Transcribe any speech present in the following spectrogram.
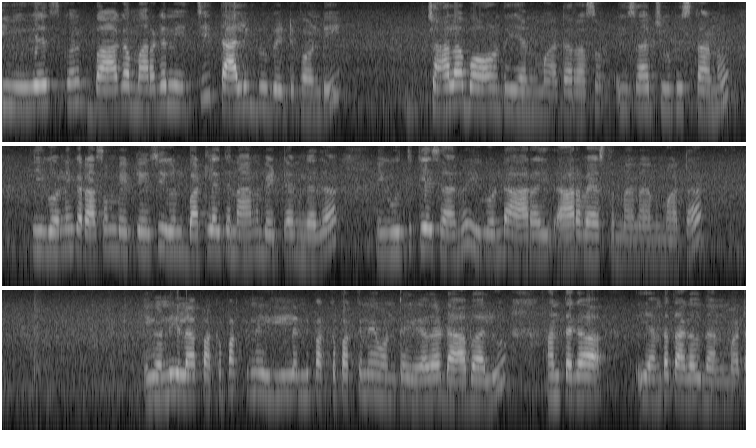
ఇవి వేసుకొని బాగా మరగనిచ్చి తాలింపు పెట్టుకోండి. చాలా బాగుంటాయి అన్నమాట రసం. ఈసారి చూపిస్తాను. ఇగోండి ఇంకా రసం పెట్టేసి ఇగోండి బట్టలు అయితే నానబెట్టాను కదా ఇక ఉతికేసాను. ఇగోండి ఆర ఆరవేస్తున్నాను అనమాట ఇగోండి ఇలా పక్క పక్కనే ఇళ్ళన్నీ పక్క పక్కనే ఉంటాయి కదా డాబాలు. అంతగా ఎండ తగలదనమాట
